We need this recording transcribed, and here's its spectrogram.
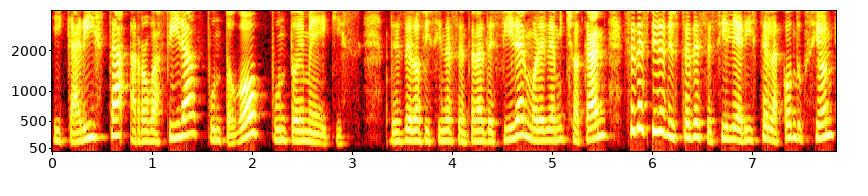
y carista arroba Desde la oficina central de FIRA en Morelia, Michoacán, se despide de ustedes Cecilia Ariste en la conducción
